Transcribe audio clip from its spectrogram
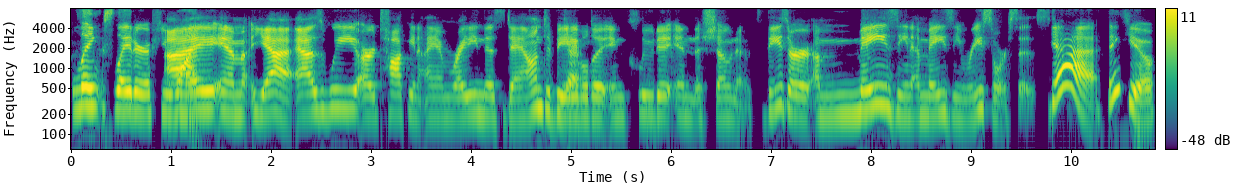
links later if you want. I am, yeah, as we are talking, I am writing this down to be Sure. able to include it in the show notes. These are amazing, amazing resources. Yeah, thank you.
